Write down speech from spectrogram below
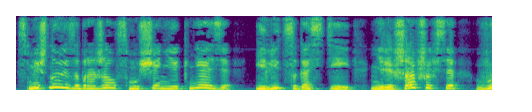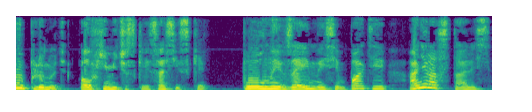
смешно изображал смущение князя и лица гостей, не решавшихся выплюнуть алхимические сосиски. Полные взаимной симпатии они расстались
